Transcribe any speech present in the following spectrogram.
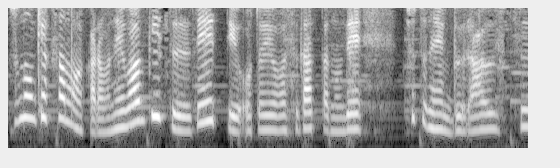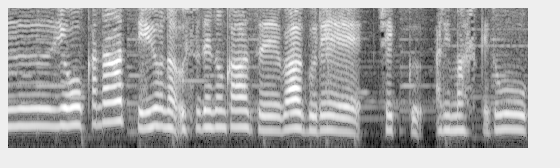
そのお客様からはね、ワンピースでっていうお問い合わせだったので、ちょっとね、ブラウス用かなっていうような薄手のガーゼはグレーチェックありますけど、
